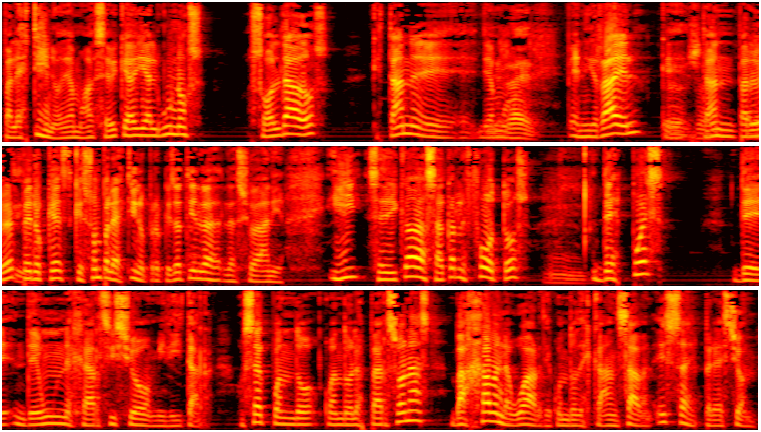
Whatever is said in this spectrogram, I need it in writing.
palestino, digamos. Se ve que hay algunos soldados que están, eh, digamos, Israel. en Israel, que Pero están para palestinos. pero que, que son palestinos, pero que ya tienen la, la ciudadanía. Y se dedicaba a sacarle fotos Mm. después de, de un ejercicio militar. O sea, cuando, cuando las personas bajaban la guardia, cuando descansaban, esa expresión,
